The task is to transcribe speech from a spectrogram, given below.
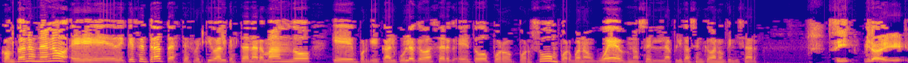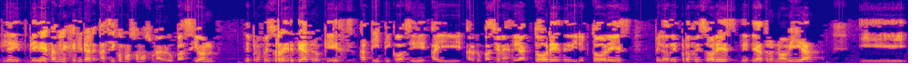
Contanos, Nano, eh, ¿de qué se trata este festival que están armando? que Porque calculo que va a ser eh, todo por, por Zoom, por, bueno, web, no sé, la aplicación que van a utilizar. Sí, mira, eh, la, idea también es generar, así como somos una agrupación de profesores de teatro, que es atípico, así hay agrupaciones de actores, de directores, pero de profesores de teatro no había, y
